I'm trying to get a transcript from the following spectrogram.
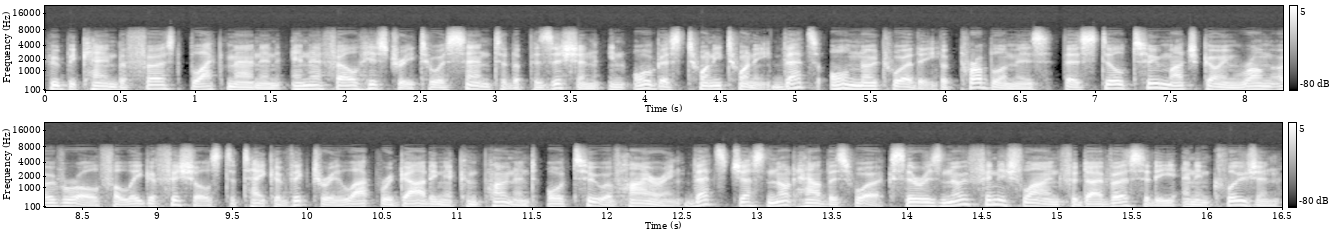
who became the first black man in NFL history to ascend to the position in August 2020. That's all noteworthy. The problem is, there's still too much going wrong overall for league officials to take a victory lap regarding a component or two of hiring. That's just not how this works. There is no finish line for diversity and inclusion,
